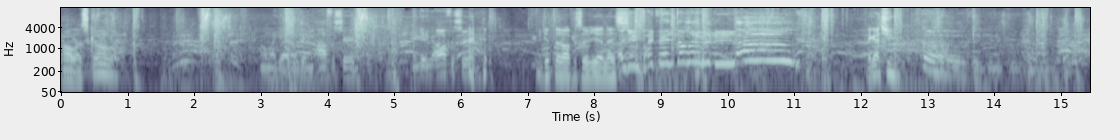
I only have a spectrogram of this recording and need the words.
Oh, let's go. Oh my god, I'm getting officered. I'm getting officered. You get that officer. Yeah, nice. I'm getting pipe in! Don't let him hit me! Oh! I got you. Oh, thank goodness, dude.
